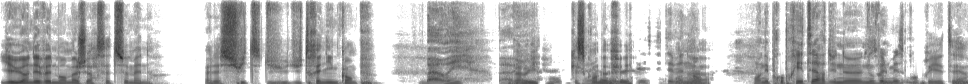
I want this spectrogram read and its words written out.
y a eu, un événement majeur cette semaine, à la suite du, training camp. Bah oui. Bah, bah oui. Qu'est-ce qu'on a fait? on est propriétaire d'une nouvelle maison. Propriétaire,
